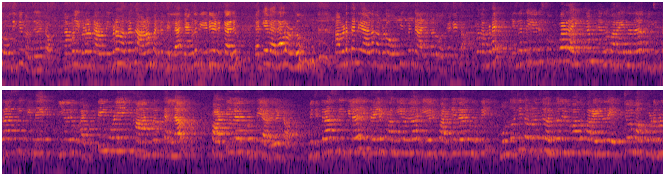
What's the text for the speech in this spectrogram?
ചോദിക്കുന്നുണ്ട് കേട്ടോ. നമ്മൾ ഇവിടോട്ടാണോ? ഇവിടെ വന്നാൽ കാണാൻ പറ്റത്തില്ല. ഞങ്ങൾ വീഡിയോ എടുക്കാനും ഒക്കെ വരാറുള്ളൂ. അവിടെ തന്നെയാണ് നമ്മുടെ ഓഫീസും കാര്യങ്ങളും ഒക്കെ കേട്ടോ അപ്പൊ നമ്മുടെ ഇന്നത്തെ ഈ ഒരു സൂപ്പർ ഐറ്റം എന്ന് പറയുന്നത് വിചിത്ര സിൽക്കിന്റെ ഈ ഒരു അടിപൊളി ഹാൻഡ് വർക്ക് എല്ലാം പാർട്ടി വെയർ കുർത്തിയാണ് കേട്ടോ വിചിത്ര സിൽക്കിൽ ഇത്രയും ഭംഗിയുള്ള ഈ ഒരു പാർട്ടി വെയർ കുർത്തി മുന്നൂറ്റി തൊണ്ണൂറ്റി ഒൻപത് രൂപ എന്ന് പറയുന്നത് ഏറ്റവും അഫോർഡബിൾ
